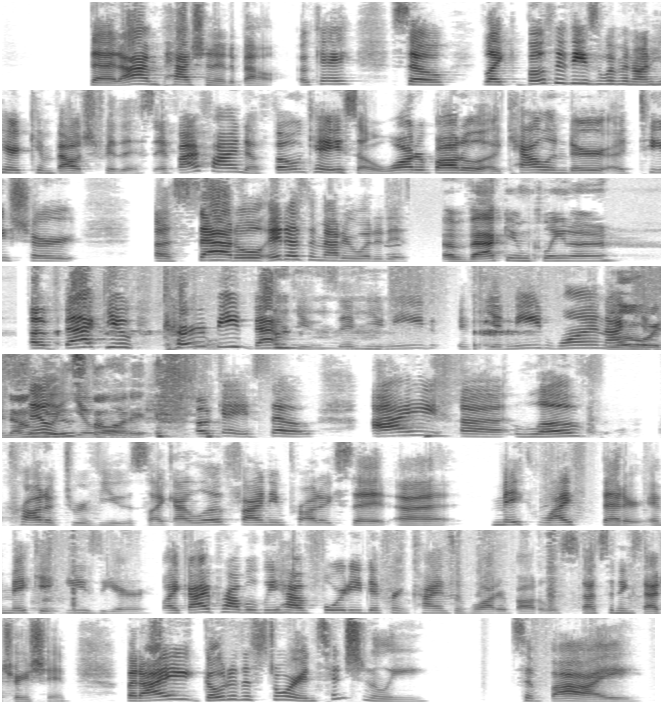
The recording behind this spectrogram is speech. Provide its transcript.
that I'm passionate about. Okay. So like both of these women on here can vouch for this. If I find a phone case, a water bottle, a calendar, a t-shirt, a saddle, it doesn't matter what it is. A vacuum cleaner. A vacuum, Kirby vacuums. If you need, if you need one, Lord, I can sell you started. one. Okay, so I uh, love product reviews. Like I love finding products that uh, make life better and make it easier. Like I probably have 40 different kinds of water bottles. That's an exaggeration. But I go to the store intentionally to buy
